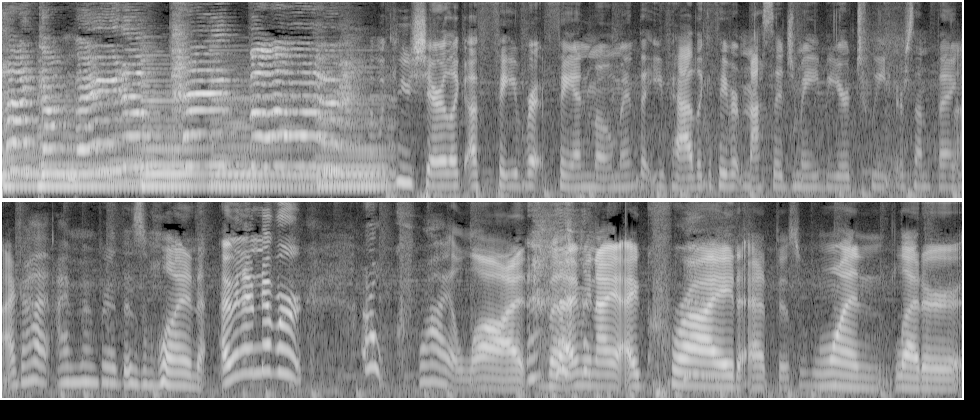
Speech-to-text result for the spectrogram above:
Like I'm made of paper. Can you share like a favorite fan moment that you've had, like a favorite message, maybe or tweet or something? I got. I remember this one. I mean, I've never. I don't cry a lot, but I mean, I, I cried at this one letter.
